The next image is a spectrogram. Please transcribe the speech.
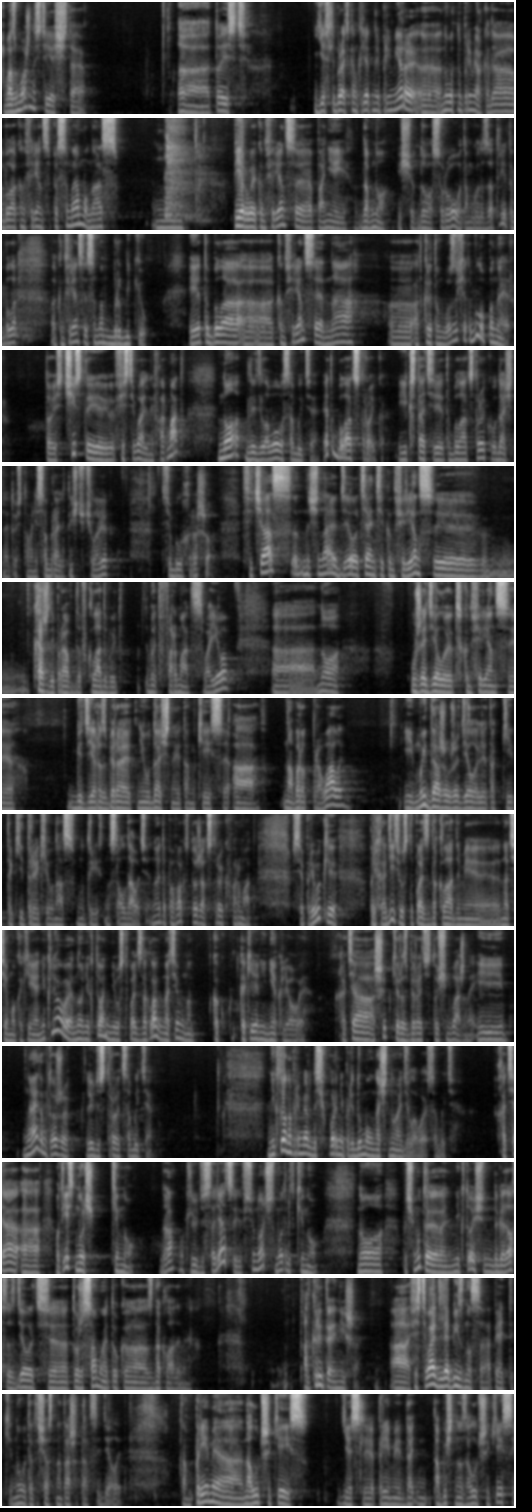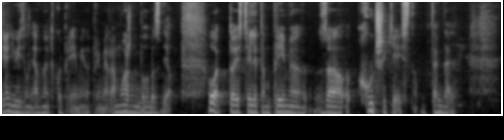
возможности, я считаю. Э, то есть если брать конкретные примеры, э, ну вот, например, когда была конференция по SMM, у нас первая конференция по ней давно, еще до Сурового, там года за три, это была э, конференция СММ барбекю. И это была э, конференция на открытом воздухе, это был open air. То есть чистый фестивальный формат, но для делового события. Это была отстройка. И, кстати, это была отстройка удачная, то есть там они собрали тысячу человек, все было хорошо. Сейчас начинают делать антиконференции. Каждый, правда, вкладывает в этот формат свое, а, но уже делают конференции, где разбирают неудачные там кейсы, а наоборот провалы. И мы даже уже делали такие, такие треки у нас внутри на солдауте. Но это по факту тоже отстройка формата. Все привыкли приходить, выступать с докладами на тему, какие они клевые, но никто не выступает с докладом на тему, на как, какие они не клевые. Хотя ошибки разбирать это очень важно. И на этом тоже люди строят события. Никто, например, до сих пор не придумал ночное деловое событие. Хотя а, вот есть ночь кино, да, вот люди садятся и всю ночь смотрят кино. Но почему-то никто еще не догадался сделать э, то же самое, только с докладами открытая ниша. А фестиваль для бизнеса, опять-таки, ну вот это сейчас Наташа Таци делает. Там премия на лучший кейс. Если премии да, обычно за лучший кейс, я не видел ни одной такой премии, например, а можно было бы сделать. Вот, то есть, или там премия за худший кейс там, и так далее.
